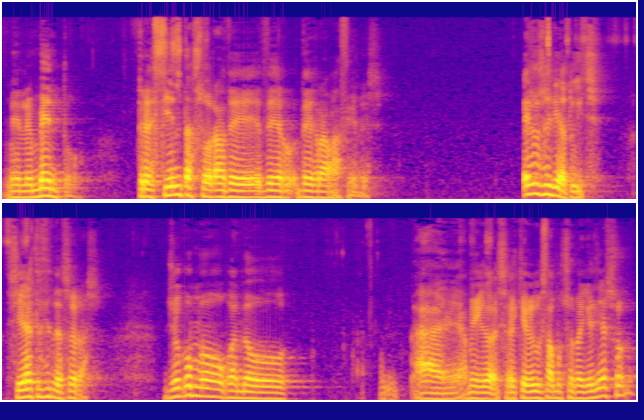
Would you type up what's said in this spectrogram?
me lo invento, 300 horas de, grabaciones. Eso sería Twitch, sería 300 horas. Yo como cuando, eh, amigo, sabéis que me gusta mucho Michael Jackson,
